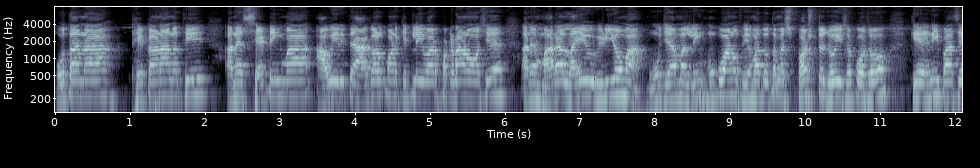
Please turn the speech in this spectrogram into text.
પોતાના ઠેકાણા નથી અને સેટિંગમાં આવી રીતે આગળ પણ કેટલી વાર પકડાણો હશે અને મારા લાઈવ વિડીયોમાં હું જે આમાં લિંક મૂકવાનું છું, એમાં તો તમે સ્પષ્ટ જોઈ શકો છો કે એની પાસે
